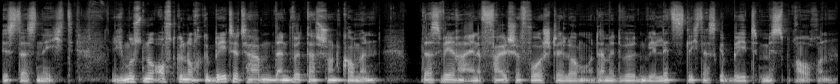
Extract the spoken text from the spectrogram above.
ist das nicht. Ich muss nur oft genug gebetet haben, dann wird das schon kommen. Das wäre eine falsche Vorstellung und damit würden wir letztlich das Gebet missbrauchen.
